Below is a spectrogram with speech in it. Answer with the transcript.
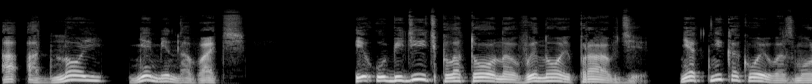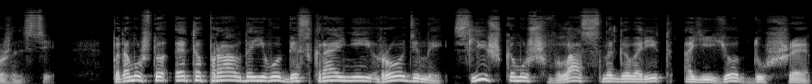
а одной не миновать и убедить Платона в иной правде нет никакой возможности, потому что эта правда его бескрайней родины слишком уж властно говорит о ее душе.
